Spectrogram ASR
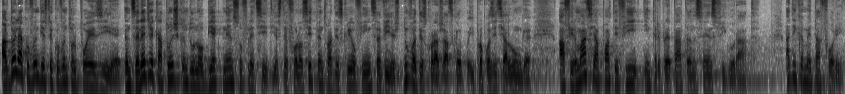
al doilea cuvânt este cuvântul poezie. Înțelege că atunci când un obiect neînsuflețit este folosit pentru a descrie o ființă vie, și nu vă descurajați că e propoziția lungă, afirmația poate fi interpretată în sens figurat, adică metaforic.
